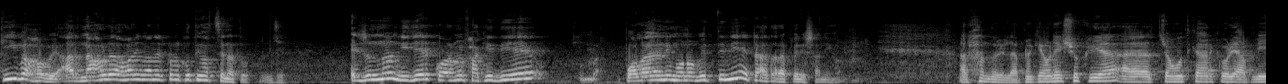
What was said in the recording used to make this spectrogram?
কি বা হবে? আর না হলে আমার ইমানের কোনো ক্ষতি হচ্ছে না তো? এর জন্য নিজের কর্মে ফাঁকি দিয়ে পলায়নী মনোবৃত্তি নিয়ে এটা তারা পেরেশানি হবে আলহামদুলিল্লাহ আপনাকে অনেক শুক্রিয়া। আহ, চমৎকার করে আপনি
